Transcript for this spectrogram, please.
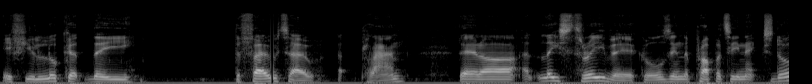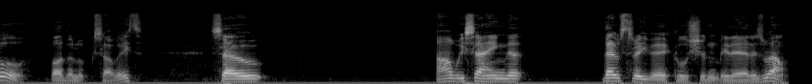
If you look at the the photo plan, there are at least three vehicles in the property next door by the looks of it. So are we saying that those three vehicles shouldn't be there as well?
